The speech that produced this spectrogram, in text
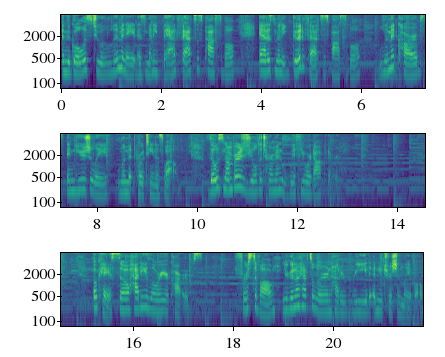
And the goal is to eliminate as many bad fats as possible, add as many good fats as possible, limit carbs, and usually limit protein as well. Those numbers you'll determine with your doctor. Okay, so how do you lower your carbs? First of all, you're going to have to learn how to read a nutrition label.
